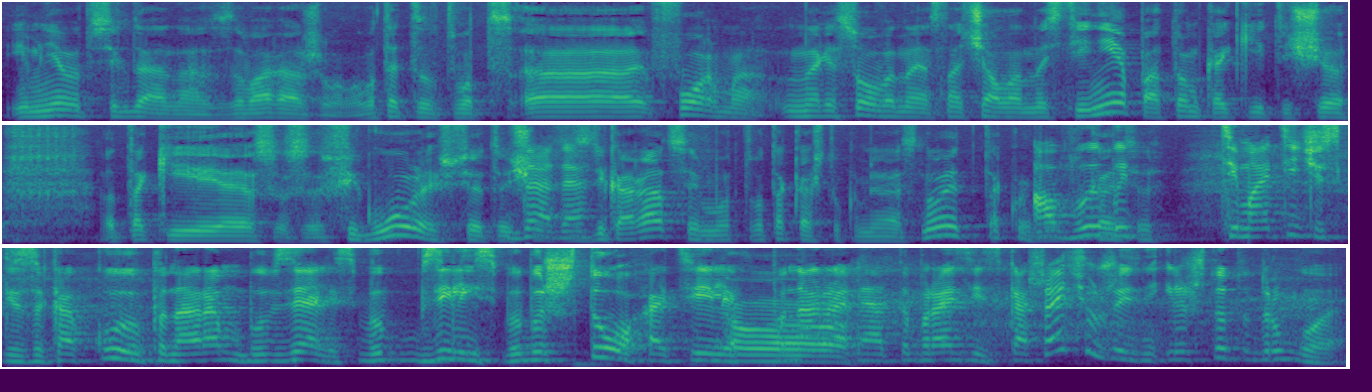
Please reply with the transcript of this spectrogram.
и мне вот всегда она завораживала. Вот эта вот, вот э, форма, нарисованная сначала на стене, потом какие-то еще такие фигуры, все это еще да, да. с декорациями. Вот, вот такая штука мне нравится. Ну, это такой. А вы бы тематически за какую панораму бы взялись? Вы взялись? Вы бы что хотели в панораме отобразить? Кошачью жизнь или что-то другое?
